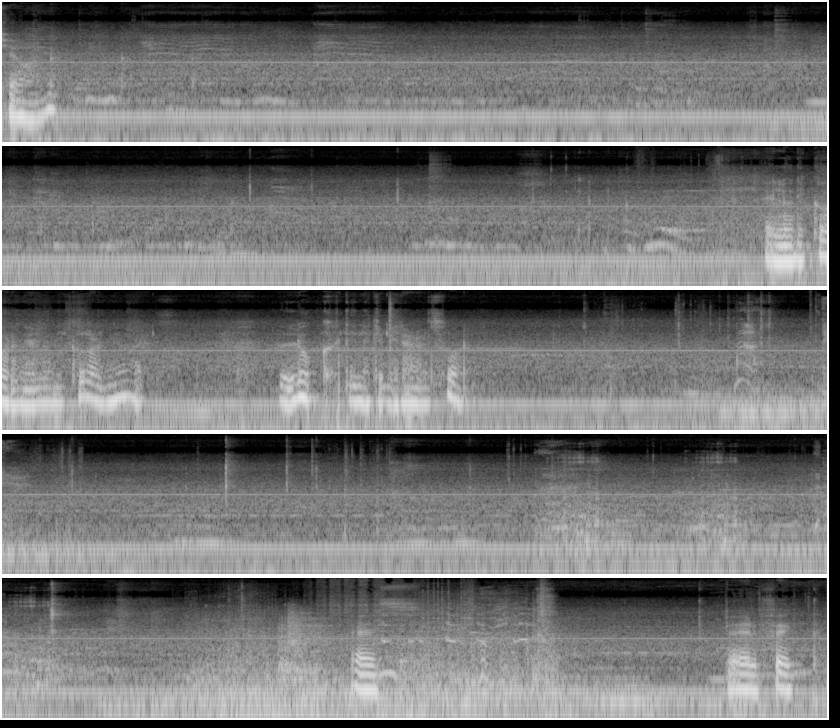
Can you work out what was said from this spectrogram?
funziona e l'unicornio l'unicornio è Luke tiene che mirare al suolo perfecto.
